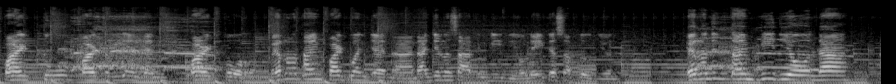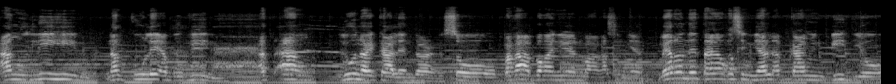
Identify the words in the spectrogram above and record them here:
Part 2, Part 3, and then Part 4. Meron na tayong Part 1 dyan. Uh, nandiyan lang sa ating video. Latest upload yun. Meron din tayong video na ang lihim ng kulay abuhin at ang lunar calendar. So, pakaabangan nyo yan mga kasinyan. Meron din tayong kasinyal upcoming video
